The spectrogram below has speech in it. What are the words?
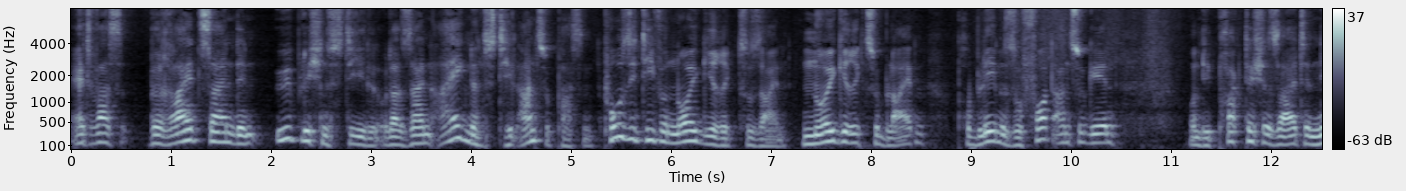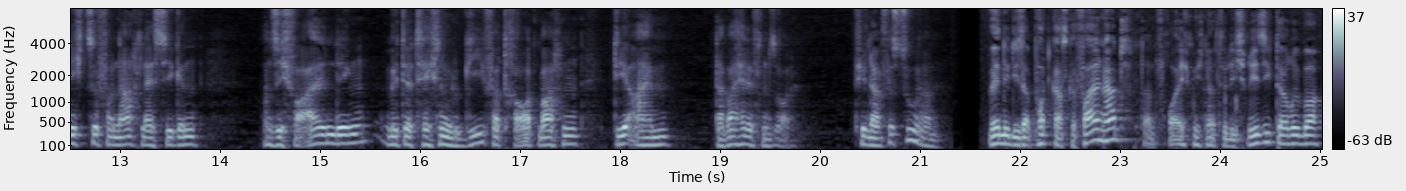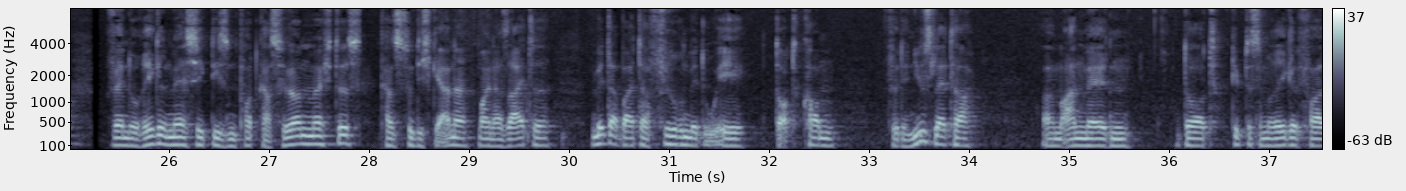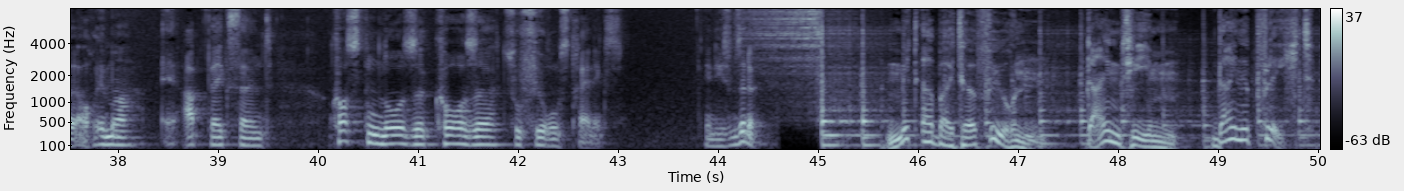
Etwas bereit sein, den üblichen Stil oder seinen eigenen Stil anzupassen, positiv und neugierig zu sein, neugierig zu bleiben, Probleme sofort anzugehen und die praktische Seite nicht zu vernachlässigen und sich vor allen Dingen mit der Technologie vertraut machen, die einem dabei helfen soll. Vielen Dank fürs Zuhören. Wenn dir dieser Podcast gefallen hat, dann freue ich mich natürlich riesig darüber. Wenn du regelmäßig diesen Podcast hören möchtest, kannst du dich gerne meiner Seite Mitarbeiterführen mit ue.com für den Newsletter ähm, anmelden. Dort gibt es im Regelfall auch immer äh, abwechselnd kostenlose Kurse zu Führungstrainings. In diesem Sinne. Mitarbeiter führen. Dein Team. Deine Pflicht.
